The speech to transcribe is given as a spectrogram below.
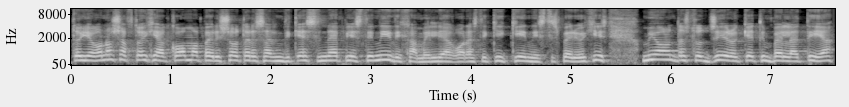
Το γεγονός αυτό έχει ακόμα περισσότερες αρνητικές συνέπειες στην ήδη χαμηλή αγοραστική κίνηση της περιοχής μειώνοντας τον τζίρο και την πελατεία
